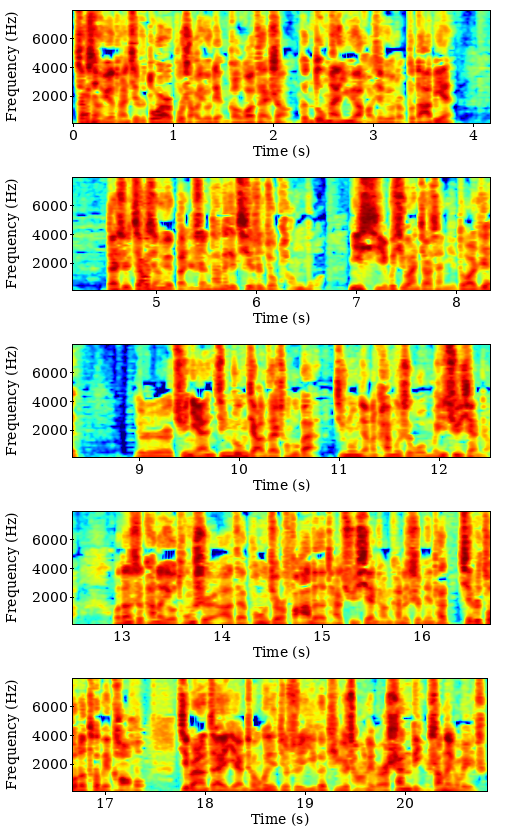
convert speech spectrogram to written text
交响乐团其实多而不少有点高高在上，跟动漫音乐好像有点不搭边。但是交响乐本身它那个气势就磅礴，你喜不喜欢交响你都要认。就是去年金钟奖在成都办，金钟奖的开幕式我没去现场，我当时看到有同事啊在朋友圈发的他去现场看的视频，他其实坐的特别靠后，基本上在演唱会就是一个体育场里边山顶上那个位置。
